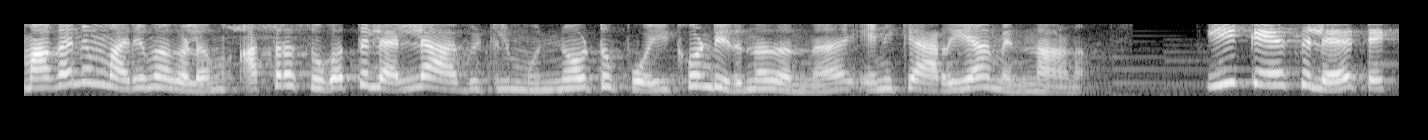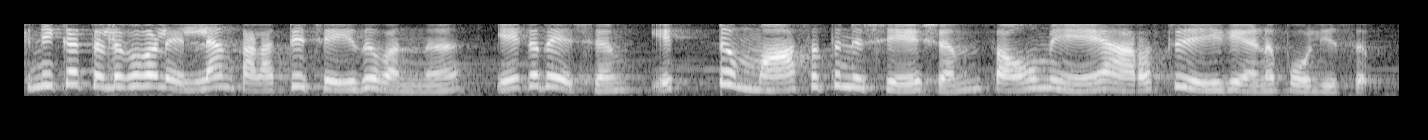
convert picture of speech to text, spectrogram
മകനും മരുമകളും അത്ര സുഖത്തിലല്ല ആ വീട്ടിൽ മുന്നോട്ട് പോയിക്കൊണ്ടിരുന്നതെന്ന് എനിക്കറിയാമെന്നാണ് ഈ കേസിൽ ടെക്നിക്കൽ തെളിവുകളെല്ലാം കളക്ട് ചെയ്തു വന്ന് ഏകദേശം എട്ട് മാസത്തിനു ശേഷം സൗമ്യയെ അറസ്റ്റ് ചെയ്യുകയാണ് പോലീസ്.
